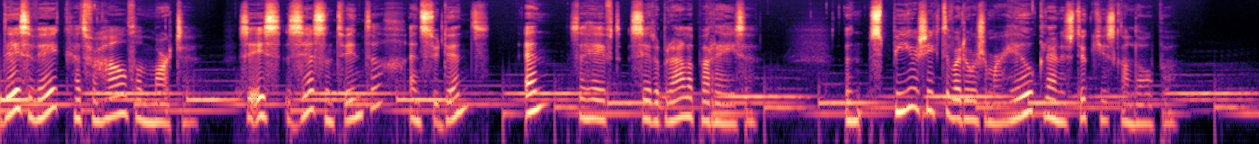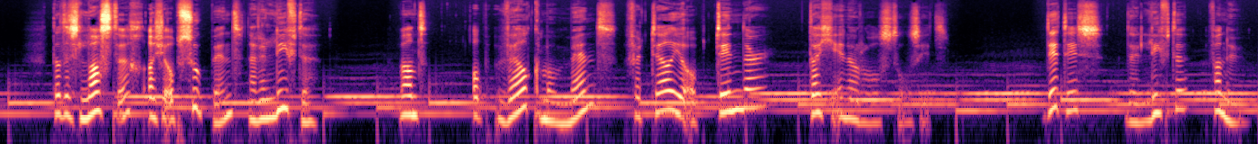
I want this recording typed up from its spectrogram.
Deze week het verhaal van Marte. Ze is 26 en student en ze heeft cerebrale parese. Een spierziekte waardoor ze maar heel kleine stukjes kan lopen. Dat is lastig als je op zoek bent naar de liefde. Want op welk moment vertel je op Tinder dat je in een rolstoel zit? Dit is de liefde van nu.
